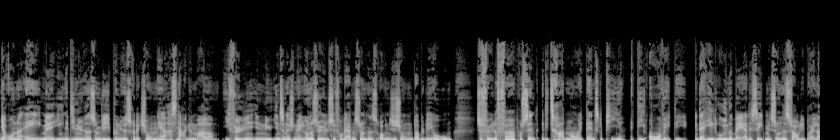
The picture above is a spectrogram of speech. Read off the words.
Jeg runder af med en af de nyheder, som vi på nyhedsredaktionen her har snakket meget om. Ifølge en ny international undersøgelse fra Verdenssundhedsorganisationen WHO, så føler 40 procent af de 13-årige danske piger, at de er overvægtige. Endda helt uden at være det set med sundhedsfaglige briller.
